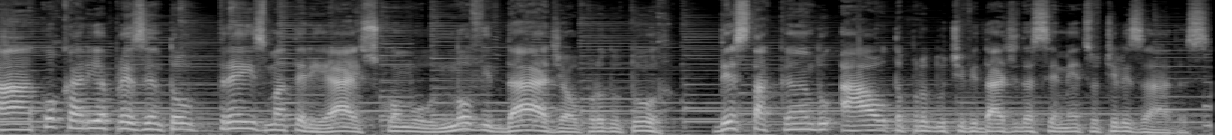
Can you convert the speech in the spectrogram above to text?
A Cocari apresentou três materiais como novidade ao produtor, destacando a alta produtividade das sementes utilizadas.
